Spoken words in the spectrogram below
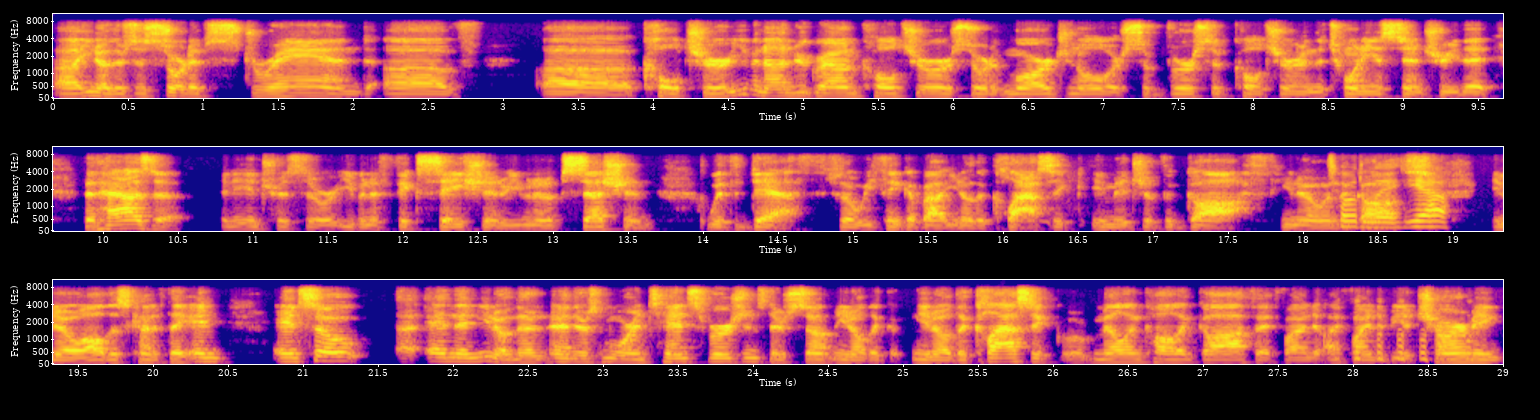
uh, you know there's a sort of strand of uh, culture, even underground culture or sort of marginal or subversive culture in the 20th century that that has a an interest or even a fixation or even an obsession with death. So we think about, you know, the classic image of the goth, you know, and totally, the goths, yeah. you know, all this kind of thing. And and so uh, and then you know then and there's more intense versions there's some you know the you know the classic melancholic goth i find i find to be a charming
